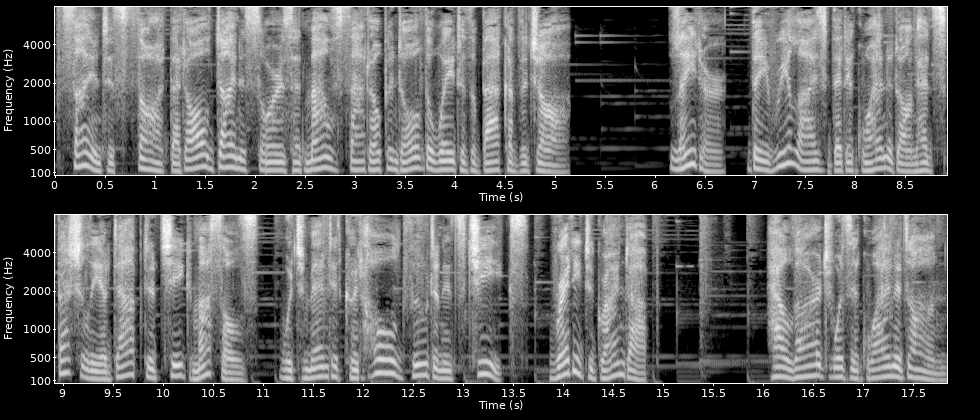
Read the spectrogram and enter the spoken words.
scientists thought that all dinosaurs had mouths that opened all the way to the back of the jaw. Later, they realized that Iguanodon had specially adapted cheek muscles, which meant it could hold food in its cheeks, ready to grind up. How large was Iguanodon?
